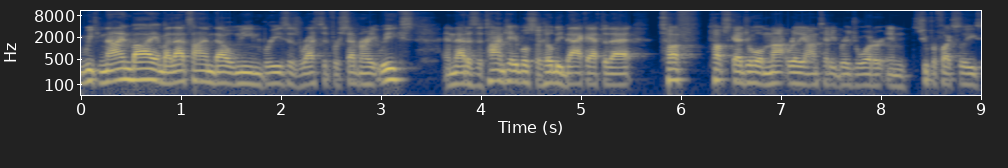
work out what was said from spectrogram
week nine by, and by that time that will mean Brees is rested for seven or eight weeks, and that is the timetable. So he'll be back after that. Tough, tough schedule. Not really on Teddy Bridgewater in super flex leagues.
